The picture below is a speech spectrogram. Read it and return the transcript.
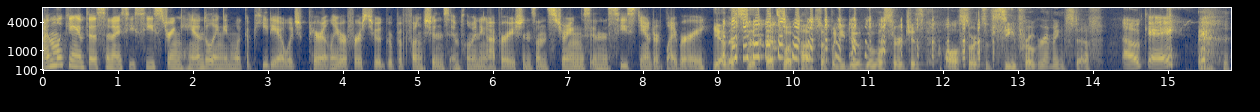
I'm looking at this and I see C string handling in Wikipedia, which apparently refers to a group of functions implementing operations on strings in the C standard library. Yeah, that's the, that's what pops up when you do a Google search. Is all sorts of C programming stuff. Okay.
